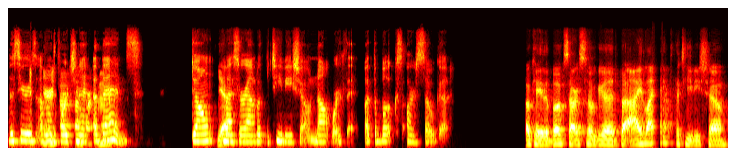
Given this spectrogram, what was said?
the series of Series unfortunate, Unfortunate events. Don't Yeah. mess around with the TV show. Not worth it. But the books are so good. Okay, the books are so good, but I liked the TV show.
